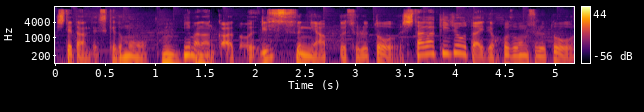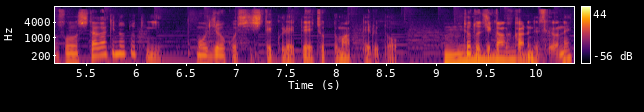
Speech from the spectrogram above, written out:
してたんですけども、今なんかあのリッスンにアップすると、下書き状態で保存すると、その下書きの時に文字起こししてくれて、ちょっと待ってると、ちょっと時間かかるんですけどね。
